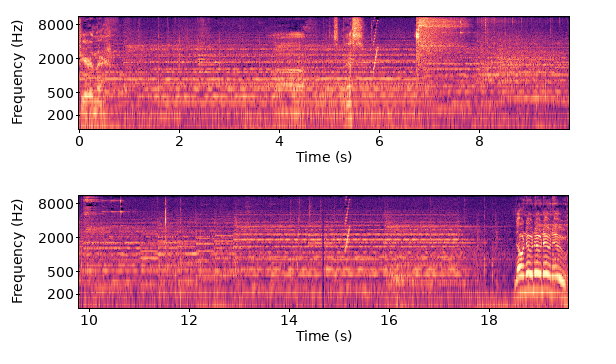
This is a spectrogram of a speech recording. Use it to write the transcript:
Put a in there. Uh, this and this. No, no, no, no, no.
